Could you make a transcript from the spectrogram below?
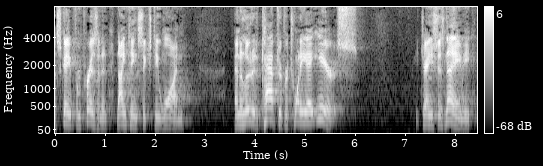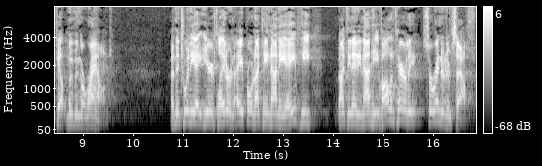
escaped from prison in 1961 and eluded capture for 28 years. He changed his name, he kept moving around. And then 28 years later, in April 1998, he, 1989, he voluntarily surrendered himself.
